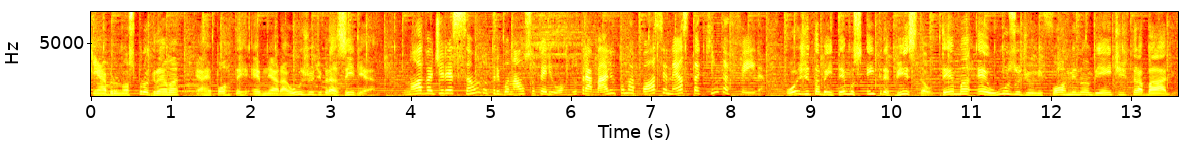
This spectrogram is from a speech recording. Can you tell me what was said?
Quem abre o nosso programa é a repórter Evne Araújo, de Brasília. Nova direção do Tribunal Superior do Trabalho toma posse nesta quinta-feira. Hoje também temos entrevista. O tema é o uso de uniforme no ambiente de trabalho.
